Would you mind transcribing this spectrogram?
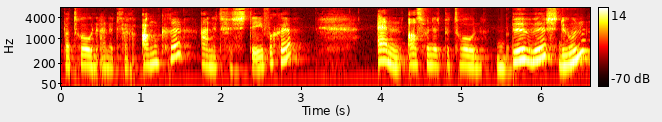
patroon aan het verankeren, aan het verstevigen. En als we het patroon bewust doen,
